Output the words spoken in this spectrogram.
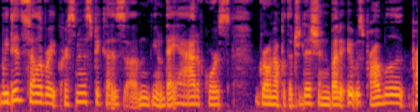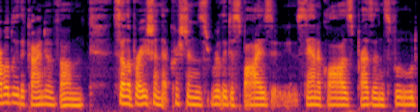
We did celebrate Christmas because um, you know they had, of course, grown up with the tradition, but it, was probably probably the kind of um, celebration that Christians really despise Santa Claus, presents, food,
